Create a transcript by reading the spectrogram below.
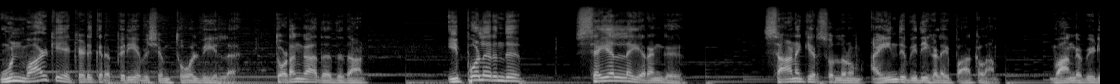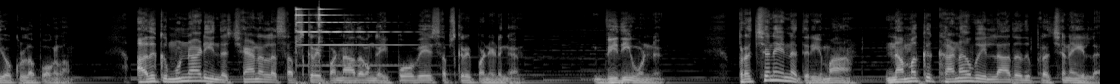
உன் வாழ்க்கையை கெடுக்கிற பெரிய விஷயம் தோல்வி இல்லை. தொடங்காதது தான். இப்போலிருந்து செயல்ல இறங்கு. சாணக்கியர் சொல்லணும் ஐந்து விதிகளை பார்க்கலாம். வாங்க வீடியோக்குள்ள போகலாம். அதுக்கு முன்னாடி இந்த சேனலை சப்ஸ்கிரைப் பண்ணாதவங்க இப்போவே சப்ஸ்கிரைப் பண்ணிடுங்க. விதி ஒன்று பிரச்சனை என்ன தெரியுமா? நமக்கு கனவு இல்லாதது பிரச்சனை இல்லை.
